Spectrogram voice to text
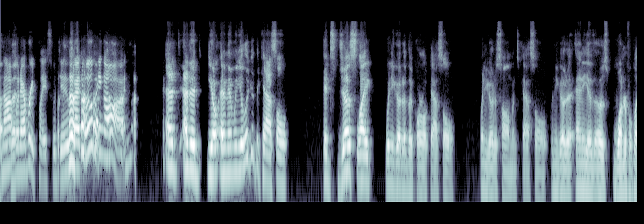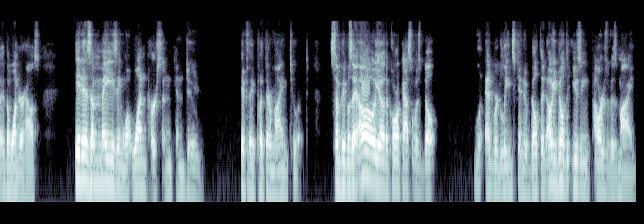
uh, not the- what every place would do. But moving on. and and it, you know, and then when you look at the castle, it's just like when you go to the Coral Castle, when you go to Solomon's Castle, when you go to any of those wonderful places, the Wonder House. It is amazing what one person can do if they put their mind to it. Some people say, "Oh, you know, the Coral Castle was built." Edward Leedskalnin, who built it. Oh, he built it using powers of his mind.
